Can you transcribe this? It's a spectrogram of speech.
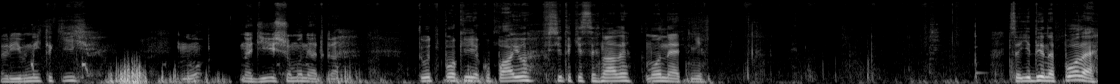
Рівний такий. Ну, надіюсь, що монетка. Тут, поки я купаю, всі такі сигнали монетні. Це єдине поле,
